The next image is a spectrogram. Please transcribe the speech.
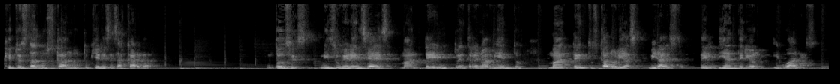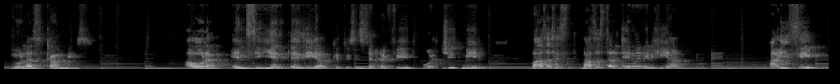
que tú estás buscando? Tú quieres esa carga. Entonces, mi sugerencia es, mantén tu entrenamiento, mantén tus calorías, mira esto, del día anterior iguales, no las cambies. Ahora, el siguiente día que tú hiciste el refit o el cheat meal, vas a, vas a estar lleno de energía. Ahí sí,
